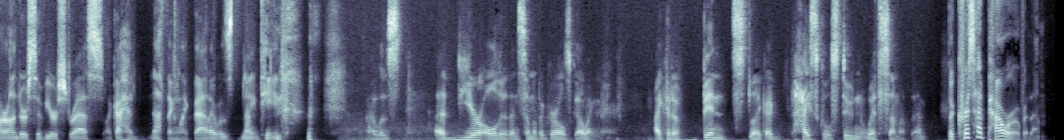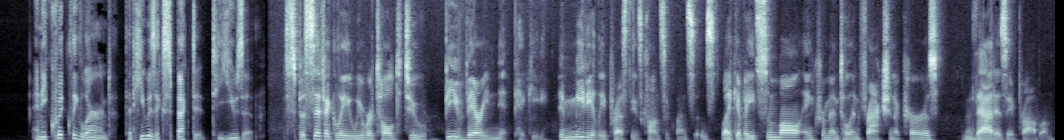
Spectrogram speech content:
are under severe stress. Like I had nothing like that. I was 19. I was a year older than some of the girls going there. I could have been like a high school student with some of them. But Chris had power over them and he quickly learned that he was expected to use it. Specifically, we were told to be very nitpicky, immediately press these consequences. Like if a small incremental infraction occurs, that is a problem.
